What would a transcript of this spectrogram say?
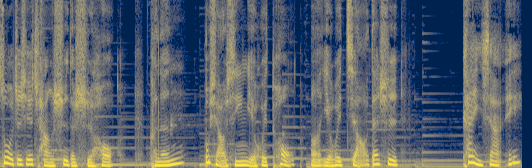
做这些尝试的时候，可能。不小心也会痛，嗯，也会叫，但是看一下，诶，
